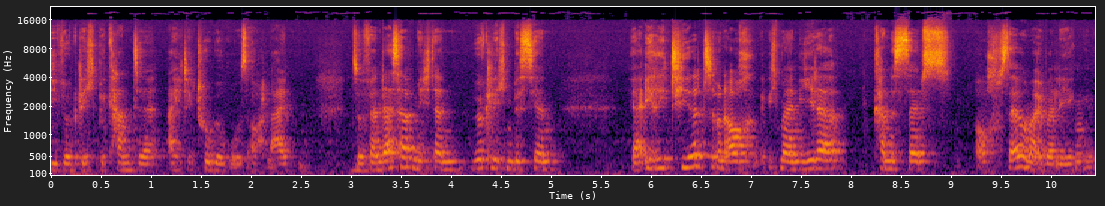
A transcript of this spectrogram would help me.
die wirklich bekannte Architekturbüros auch leiten. Insofern, das hat mich dann wirklich ein bisschen ja, irritiert und auch, ich meine, jeder kann es selbst auch selber mal überlegen,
